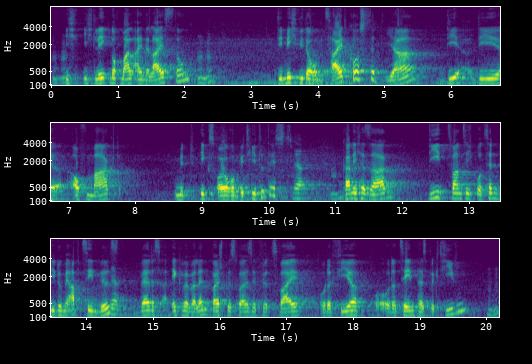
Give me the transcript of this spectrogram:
Mhm. Ich, ich lege nochmal eine Leistung, mhm. die mich wiederum Zeit kostet, ja, die, die auf dem Markt mit x Euro betitelt ist, ja. mhm. kann ich ja sagen, die 20 Prozent, die du mir abziehen willst, ja. wäre das äquivalent beispielsweise für zwei oder vier oder zehn Perspektiven, mhm.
